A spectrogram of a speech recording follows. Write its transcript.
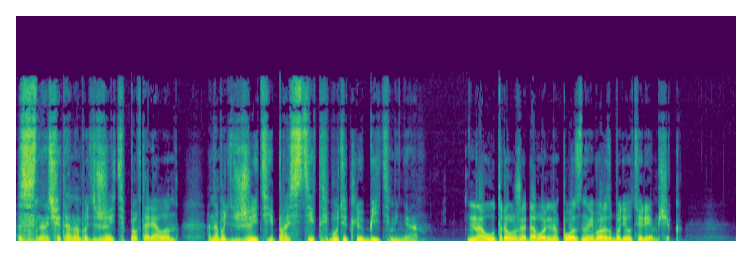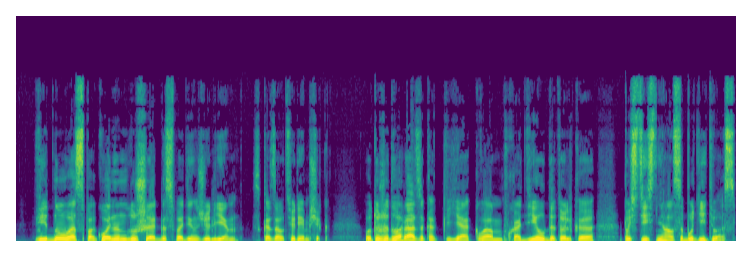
«Значит, она будет жить», — повторял он. «Она будет жить и простит, и будет любить меня». На утро уже довольно поздно его разбудил тюремщик. «Видно, у вас спокойно на душе, господин Жюльен», — сказал тюремщик. «Вот уже два раза, как я к вам входил, да только постеснялся будить вас.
